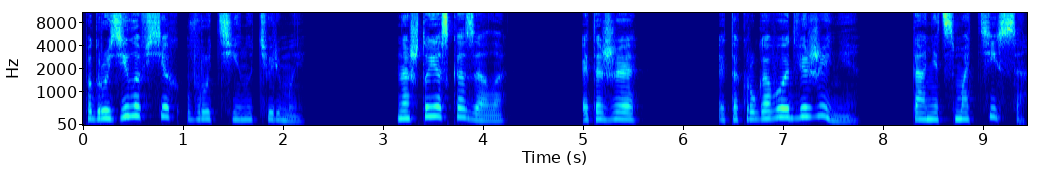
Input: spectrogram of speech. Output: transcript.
погрузило всех в рутину тюрьмы. На что я сказала, это же... это круговое движение, танец Матисса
